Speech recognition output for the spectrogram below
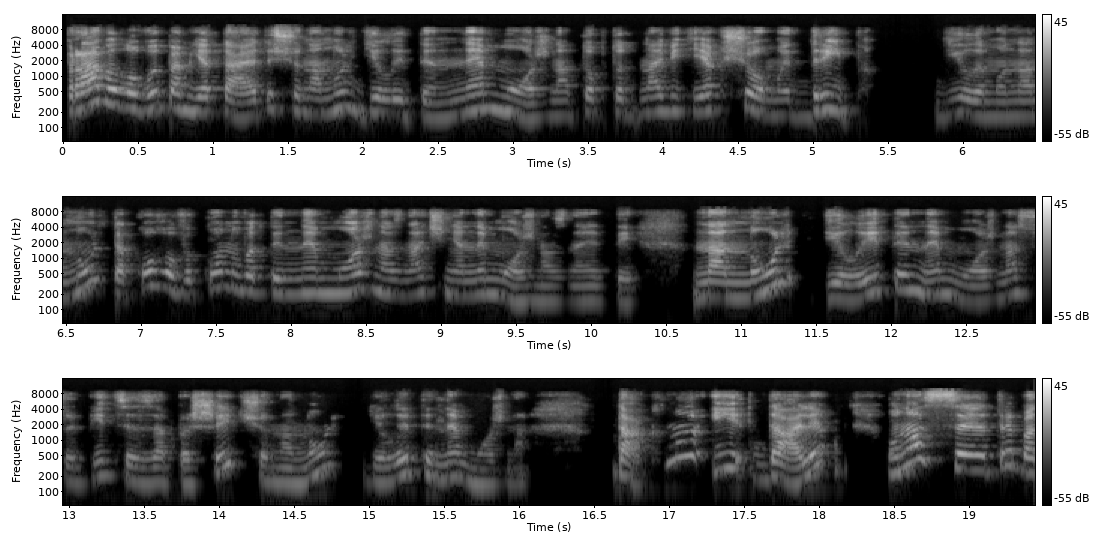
Правило ви пам'ятаєте, що на 0 ділити не можна, тобто навіть якщо ми дріб ділимо на 0, такого виконувати не можна, значення не можна знайти. На 0 ділити не можна, собі це запишіть, що на 0 ділити не можна. Так, ну і далі у нас е, треба,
